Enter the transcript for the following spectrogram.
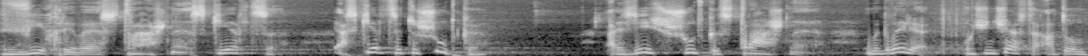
вихревая, страшная скерца. А скерца – это шутка. А здесь шутка страшная. Мы говорили очень часто о том,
